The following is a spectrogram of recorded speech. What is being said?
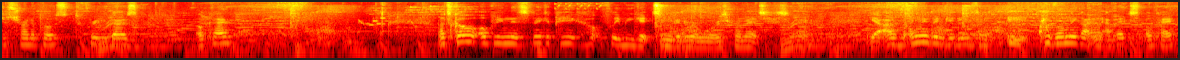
just trying to post for you guys. Okay. Let's go opening this Mega Pig. Hopefully we get some good rewards from it. So, yeah, I've only been getting some. I've only gotten epics. Okay,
